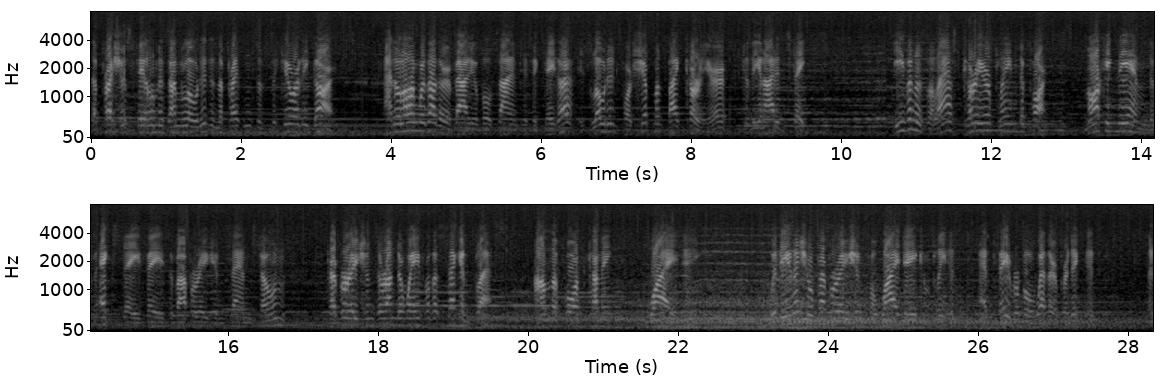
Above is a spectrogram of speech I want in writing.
The precious film is unloaded in the presence of security guards, and along with other valuable scientific data, is loaded for shipment by courier to the United States. Even as the last courier plane departs, marking the end of X-Day phase of Operation Sandstone, preparations are underway for the second blast on the forthcoming Y-Day. With the initial preparation for Y-Day completed and favorable weather predicted, the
